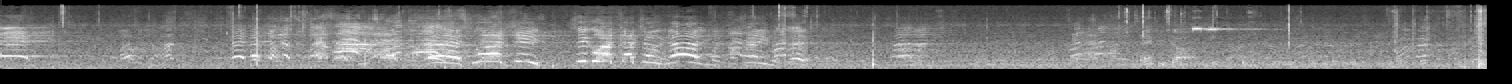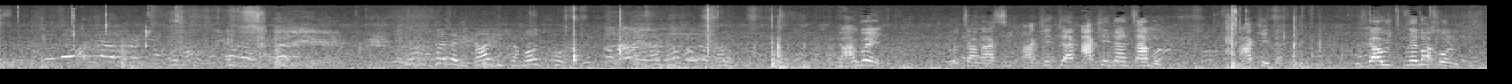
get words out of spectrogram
ე, შუაში. სიგუა კაჭოვი რა არის? საიმე. ეკიდა გაგვე როცა მასი აქედან აქედან წამოდი აქედან უგავიწყდება ხოლმე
